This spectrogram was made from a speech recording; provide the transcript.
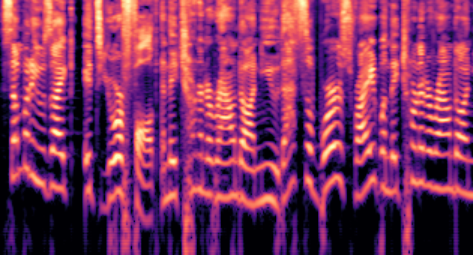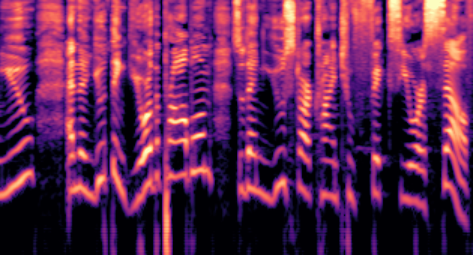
somebody who's like it's your fault and they turn it around on you. That's the worst right? When they turn it around on you and then you think you're the problem so then you start trying to fix yourself.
